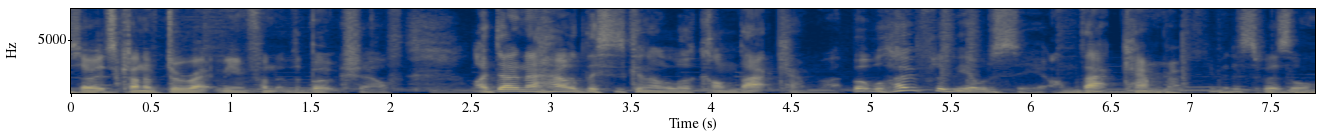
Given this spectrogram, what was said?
so it's kind of directly in front of the bookshelf. I don't know how this is going to look on that camera, but we'll hopefully be able to see it on that camera. Give it a swizzle,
